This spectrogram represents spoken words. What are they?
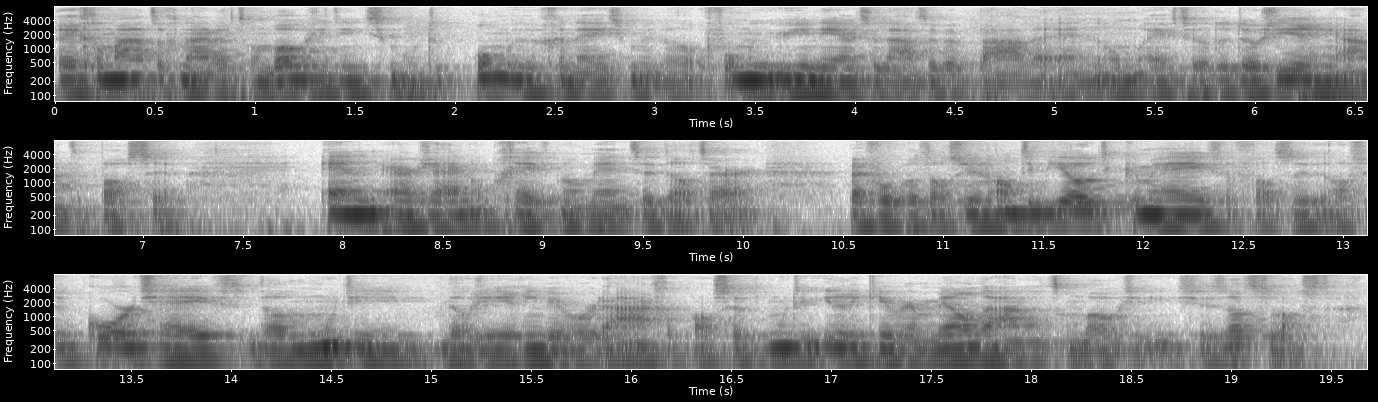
regelmatig naar de trombosedienst moet om uw geneesmiddel of om uw UNR te laten bepalen en om eventueel de dosering aan te passen. En er zijn op gegeven momenten dat er bijvoorbeeld als u een antibioticum heeft of als u, als u koorts heeft, dan moet die dosering weer worden aangepast. Dat moet u iedere keer weer melden aan de trombosedienst. Dus dat is lastig.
